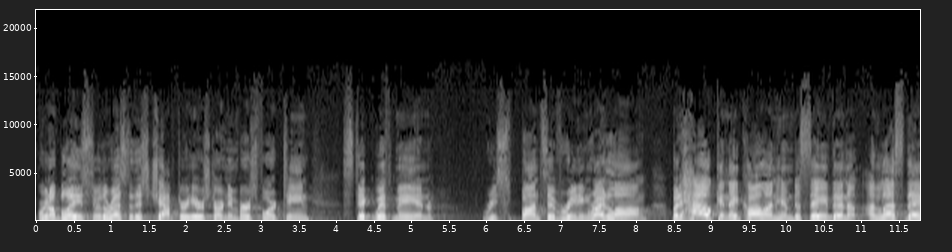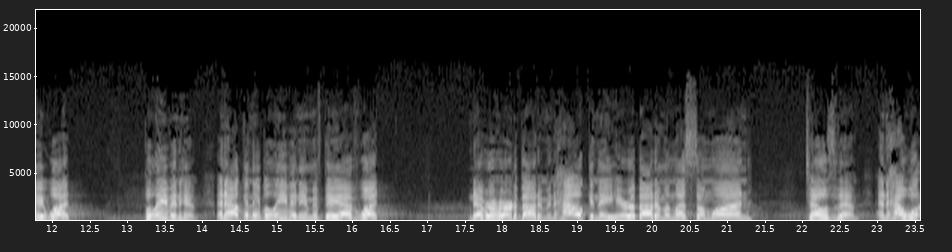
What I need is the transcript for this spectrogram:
We're going to blaze through the rest of this chapter here, starting in verse 14. Stick with me and responsive reading right along. But how can they call on him to save them unless they what? Believe in him. And how can they believe in him if they have what? Never heard about him. And how can they hear about him unless someone tells them? And how will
